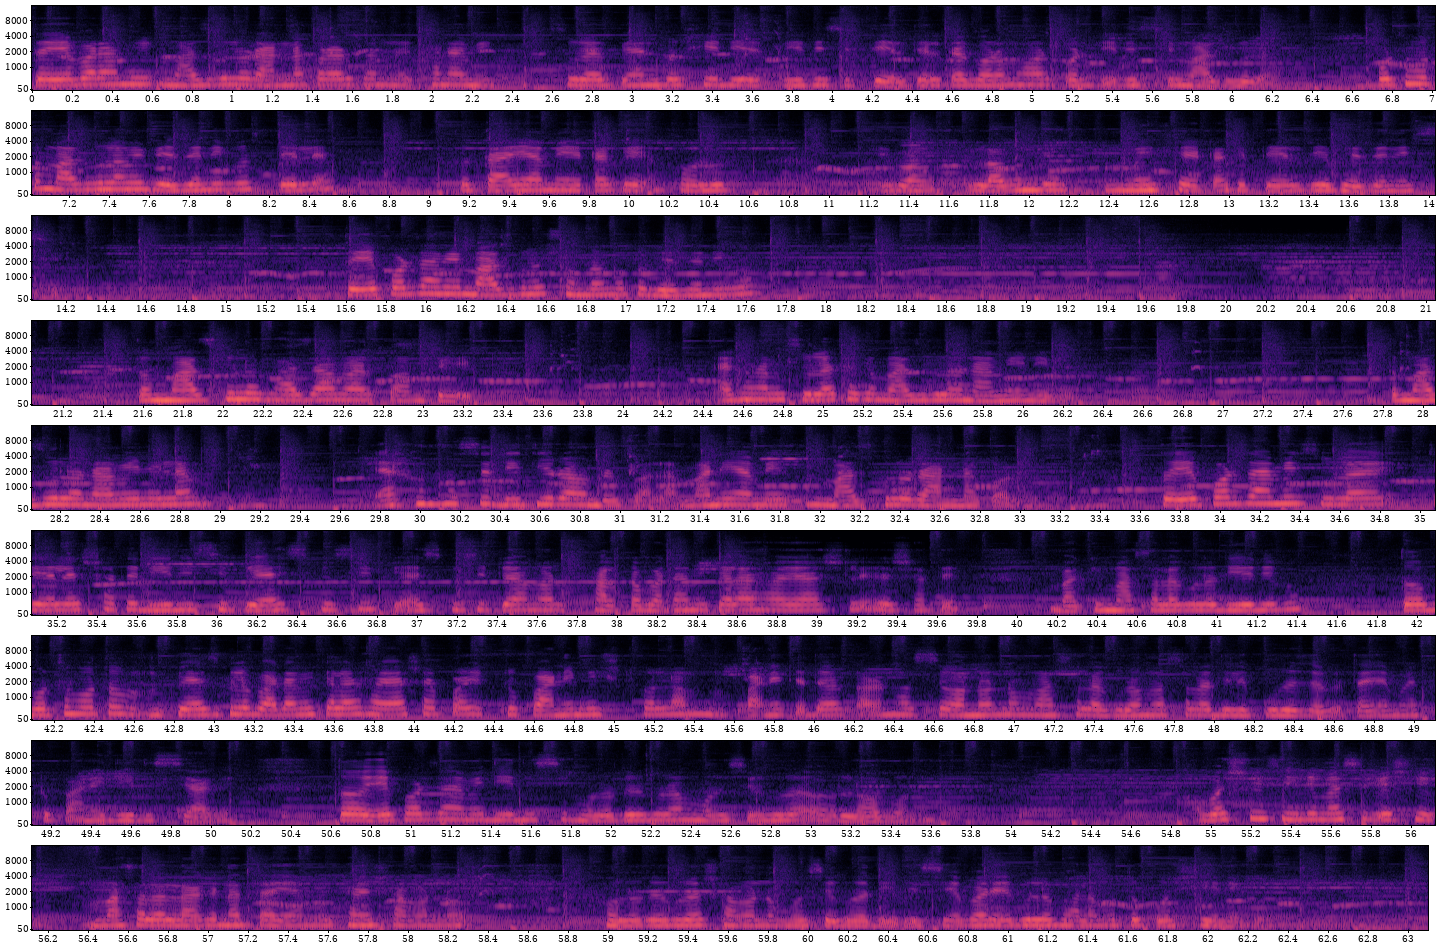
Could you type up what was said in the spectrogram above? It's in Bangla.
তো এবার আমি মাছগুলো রান্না করার জন্য এখানে আমি চুলায় প্যান বসিয়ে দিয়ে দিয়ে দিচ্ছি তেল। তেলটা গরম হওয়ার পর দিয়ে দিচ্ছি মাছগুলো। প্রথমত মাছগুলো আমি ভেজে নিব তেলে। তো তাই আমি এটাকে হলুদ এবং লবণ দিয়ে মেখে এটাকে তেল দিয়ে ভেজে নিচ্ছি। তো এ পর্যায়ে আমি মাছগুলো সুন্দর মতো ভেজে নিব। তো মাছগুলো ভাজা আমার কমপ্লিট এখন আমি চুলা থেকে মাছগুলো নামিয়ে নিব। তো মাছগুলো নামিয়ে নিলাম। এখন হচ্ছে দ্বিতীয় রাউন্ডের পালা। মানে আমি এখন মাছগুলো রান্না করব। তো এ পর্যায়ে আমি চুলায় তেলের সাথে দিয়ে দিচ্ছি পেঁয়াজ কুচি। পেঁয়াজ কুচিটা আমার হালকা বাদামি কালার হয়ে আসলে এর সাথে বাকি মশলাগুলো দিয়ে দিব। তো প্রথমত পেঁয়াজগুলো বাদামি কালার হয়ে আসার পর একটু পানি মিক্সড করলাম। পানিতে দেওয়ার কারণ হচ্ছে অন্যান্য মশলা, গুঁড়ো মশলা দিলে পুড়ে যাবে, তাই আমি একটু পানি দিয়ে দিচ্ছি আগে। তো এ পর্যায়ে আমি দিয়ে দিচ্ছি হলুদের গুঁড়া, মরিচের গুঁড়া ও লবণ। অবশ্যই চিংড়ি মাছে বেশি মশলা লাগে না, তাই আমি এখানে সামান্য হলুদের গুঁড়া, সামান্য মরিচের গুঁড়া দিয়ে দিচ্ছি। এবার এগুলো ভালো মতো কষিয়ে নেব।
